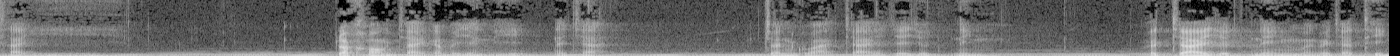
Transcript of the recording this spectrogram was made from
ใส ประคองใจกันไปอย่างนี้นะจ๊ะ จนกว่าใจจะหยุดนิ่งพอใจหยุดนิ่งมันก็จะทิ้ง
